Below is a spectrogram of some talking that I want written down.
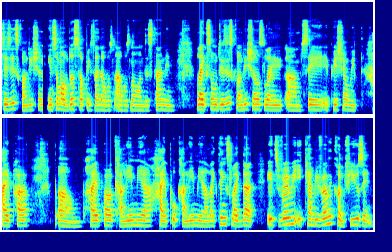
disease conditions in some of those topics that I was I was not understanding, like some disease conditions like um say a patient with hyper um hyperkalemia, hypokalemia, like things like that. It's very it can be very confusing.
